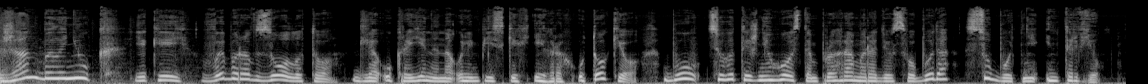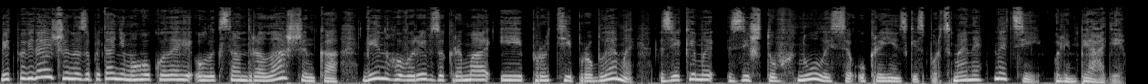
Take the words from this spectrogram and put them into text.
Жан Беленюк, який виборов золото для України на Олімпійських іграх у Токіо, був цього тижня гостем програми Радіо Свобода Суботнє інтерв'ю. Відповідаючи на запитання мого колеги Олександра Лащенка, він говорив зокрема і про ті проблеми, з якими зіштовхнулися українські спортсмени на цій олімпіаді.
